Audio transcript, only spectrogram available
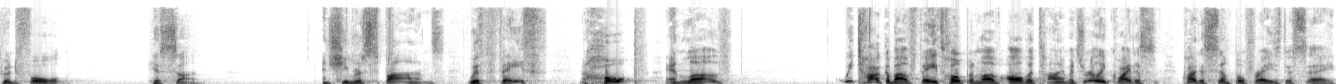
to enfold his son. And she responds with faith and hope and love. We talk about faith, hope, and love all the time. It's really quite a, quite a simple phrase to say.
